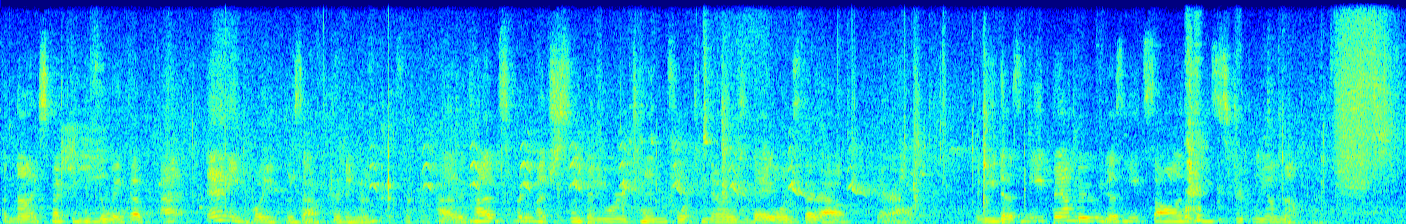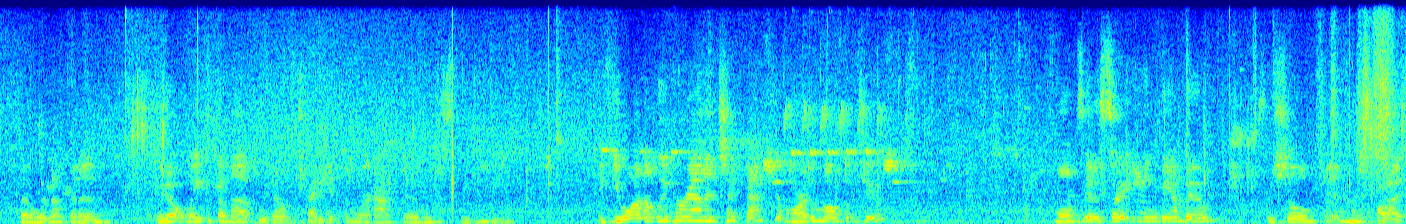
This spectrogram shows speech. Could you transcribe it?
I'm not expecting him to wake up at any point this afternoon. Uh, the cubs pretty much sleep anywhere 10, 14 hours a day. Once they're out, they're out. And he doesn't eat bamboo, he doesn't eat solids, he's strictly on milk. So we're not gonna, we don't wake them up, we don't try to get them more active, we just leave them be. If you wanna loop around and check back, you're more than welcome to. Mom's gonna start eating bamboo, so she'll get in her spot.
